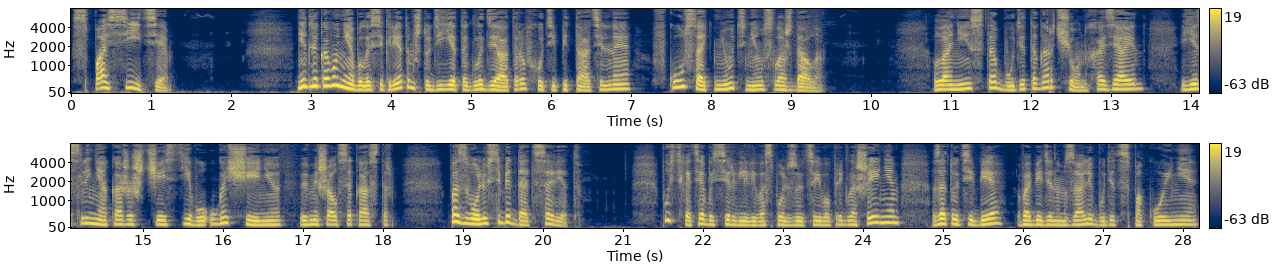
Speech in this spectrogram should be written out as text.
«Спасите!» Ни для кого не было секретом, что диета гладиаторов, хоть и питательная, вкус отнюдь не услаждала. «Ланиста будет огорчен, хозяин, если не окажешь честь его угощению», — вмешался Кастер. «Позволю себе дать совет». Пусть хотя бы Сервили воспользуется его приглашением, зато тебе в обеденном зале будет спокойнее,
